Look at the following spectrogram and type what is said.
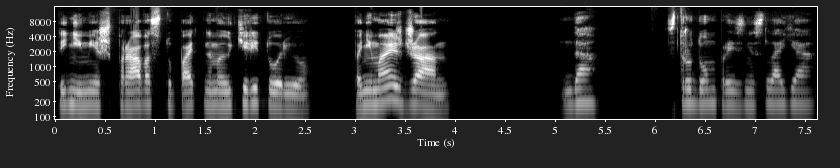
ты не имеешь права ступать на мою территорию. Понимаешь, Джан?» «Да», — с трудом произнесла я.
